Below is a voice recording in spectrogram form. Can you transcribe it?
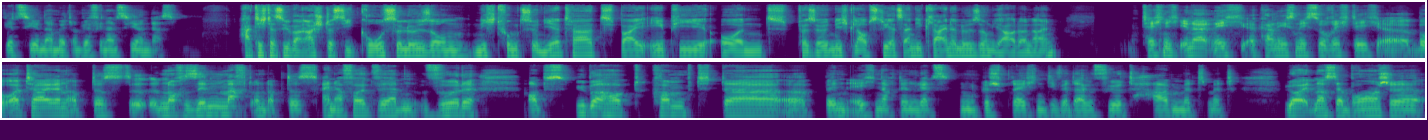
wir zielen damit und wir finanzieren das. Hat dich das überrascht, dass die große Lösung nicht funktioniert hat bei EPI? Und persönlich glaubst du jetzt an die kleine Lösung, ja oder nein? Technisch inhaltlich kann ich es nicht so richtig äh, beurteilen, ob das äh, noch Sinn macht und ob das ein Erfolg werden würde. Ob es überhaupt kommt, da äh, bin ich nach den letzten Gesprächen, die wir da geführt haben mit, mit Leuten aus der Branche,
